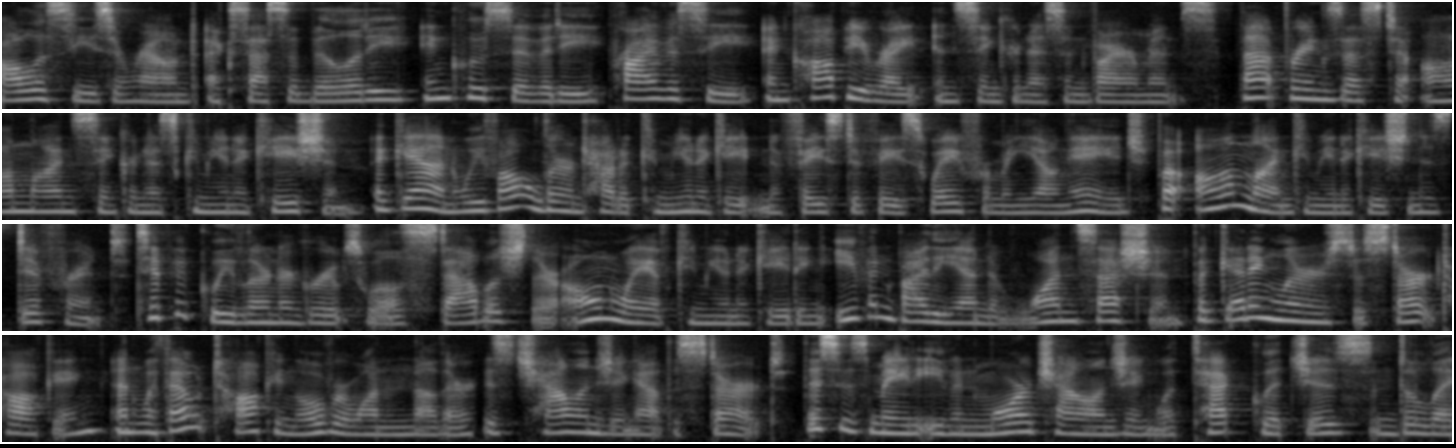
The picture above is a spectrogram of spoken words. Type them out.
policies around accessibility, inclusivity, privacy, and copyright in synchronous environments. That brings us to online synchronous communication. Again, we've all learned how to communicate in a face to face way from a young age, but online communication is different. Typically, learner groups will establish their own way of communicating even by the end of one session, but getting learners to start talking and without talking over one another is challenging at the start. This is made even more challenging with tech glitches and delays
